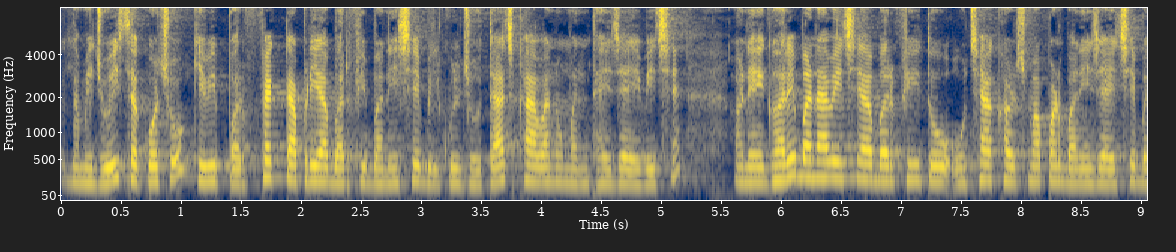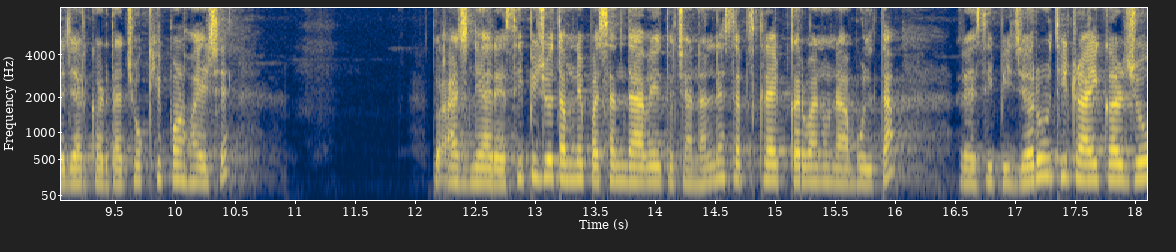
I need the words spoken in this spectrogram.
તમે જોઈ શકો છો કેવી પરફેક્ટ આપણી આ બરફી બની છે. બિલકુલ જોતાં જ ખાવાનું મન થઈ જાય એવી છે. અને ઘરે બનાવી છે આ બરફી તો ઓછા ખર્ચમાં પણ બની જાય છે, બજાર કરતાં ચોખ્ખી પણ હોય છે. તો આજની આ રેસીપી જો તમને પસંદ આવે તો ચેનલને સબસ્ક્રાઈબ કરવાનું ના ભૂલતા. રેસીપી જરૂરથી ટ્રાય કરજો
